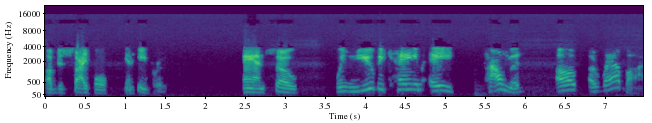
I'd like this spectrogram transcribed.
of disciple in Hebrew. And so when you became a talmid of a rabbi,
